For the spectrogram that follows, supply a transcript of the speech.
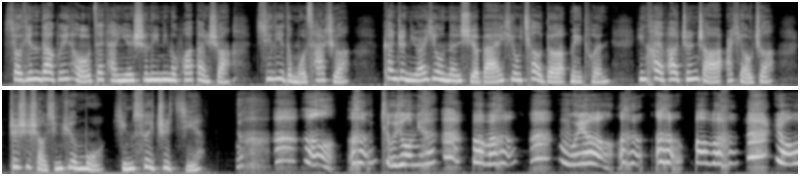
小田的大龟头在谭元湿淋淋的花瓣上激烈的摩擦着，看着女儿又嫩雪白又翘的美臀，因害怕挣扎而摇着，真是赏心悦目，淫碎至极。求求你，爸爸，不要，爸爸，饶了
